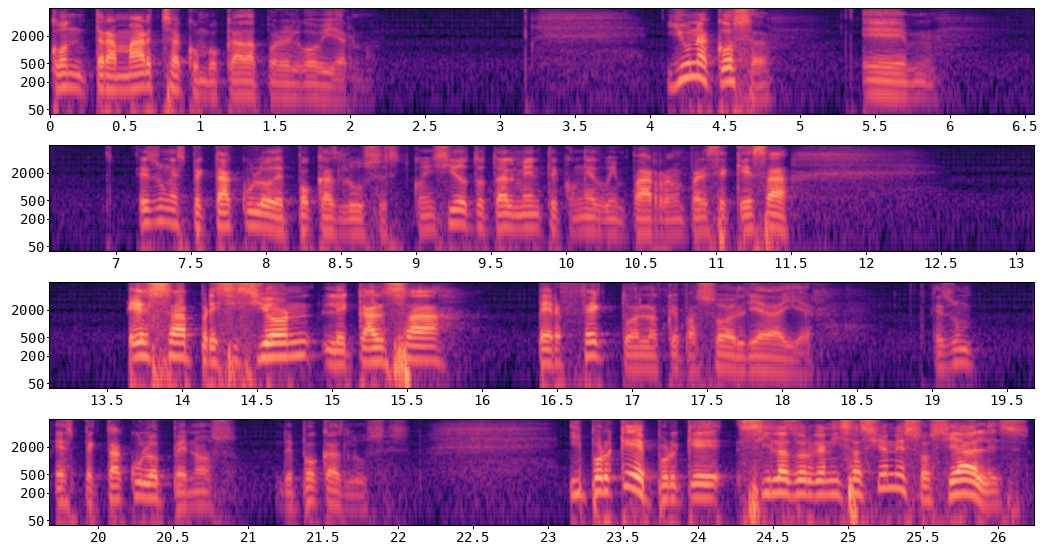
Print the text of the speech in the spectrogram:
contramarcha convocada por el gobierno. Y una cosa, em, es un espectáculo de pocas luces. Coincido totalmente con Edwin Parra. Me parece que esa, esa precisión le calza perfecto a lo que pasó el día de ayer. Es un espectáculo penoso, de pocas luces. ¿Y por qué? Porque si las organizaciones sociales,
